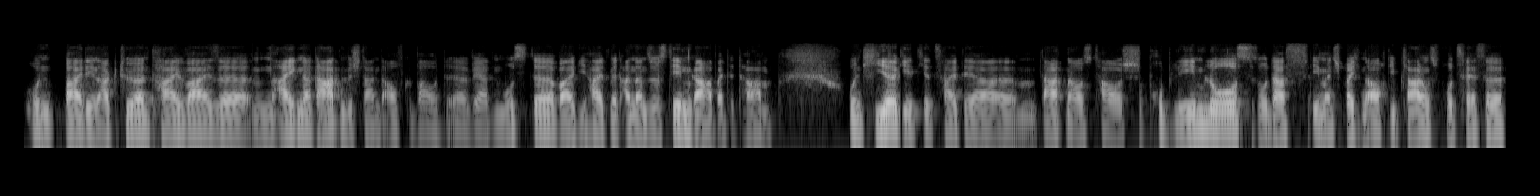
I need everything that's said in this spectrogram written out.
und bei den Akteuren teilweise ein eigener Datenbestand aufgebaut äh, werden musste, weil die halt mit anderen Systemen gearbeitet haben. Und hier geht jetzt halt der ähm, Datenaustausch problemlos, sodass dementsprechend auch die Planungsprozesse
